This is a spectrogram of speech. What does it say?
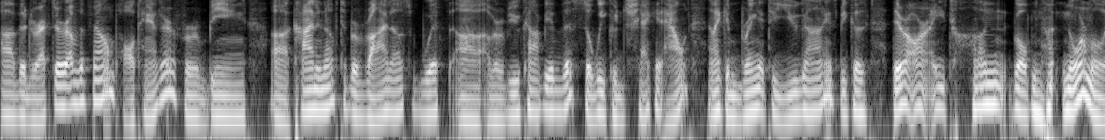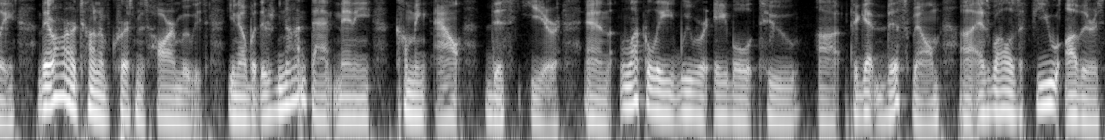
uh, the director of the film, Paul Tanzer, for being uh, kind enough to provide us with uh, a review copy of this so we could check it out. And I can bring it to you guys because there are a ton, well, normally there are a ton of Christmas horror movies, you know, but there's not that many coming out this year. And luckily, we were able to uh, to get this film, uh, as well as a few others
